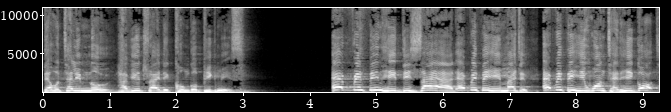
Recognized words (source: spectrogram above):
They will tell him, no. Have you tried the Congo pygmies? Everything he desired, everything he imagined, everything he wanted, he got.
